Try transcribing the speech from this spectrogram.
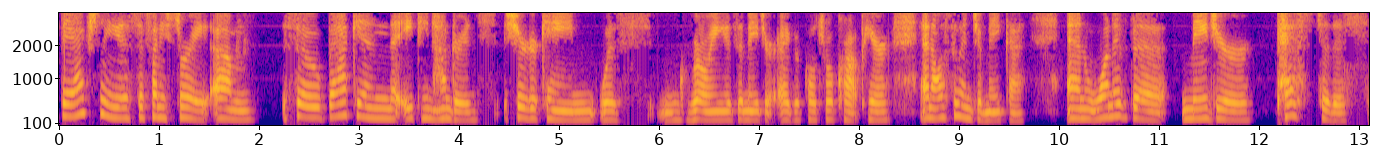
They actually, it's a funny story. Um, so back in the 1800s, sugarcane was growing as a major agricultural crop here and also in Jamaica. And one of the major pests to this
